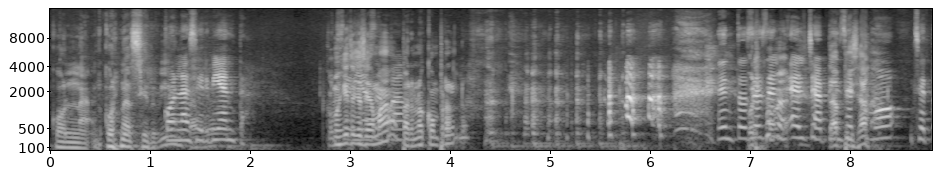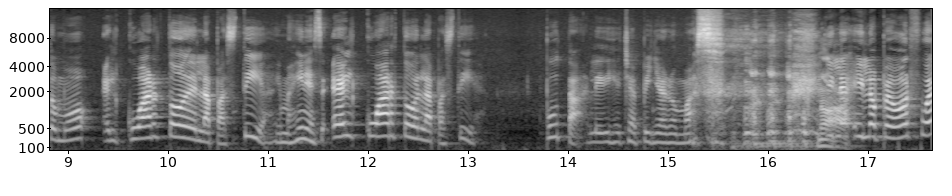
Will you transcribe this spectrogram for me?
con la, con la sirvienta. con la sirvienta. ¿Cómo dijiste que se llamaba para no comprarlo? Entonces el, Chapín se tomó, se tomó el cuarto de la pastilla. Imagínense, el cuarto de la pastilla. Puta, le dije Chapiña nomás. No. y, lo peor fue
